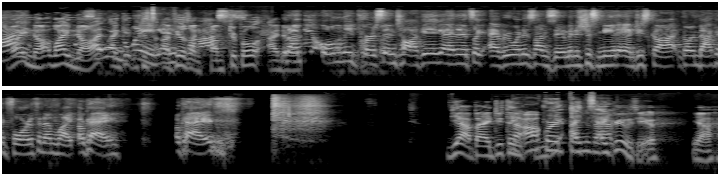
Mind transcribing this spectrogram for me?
I Why not? Why not? so I get- annoying just- I in feels class uncomfortable. I that know I'm the a lot of only people, person but- talking, and it's like everyone is on Zoom, and it's just me and Angie Scott going back and forth, and I'm like, okay, okay. Yeah, but I do think The awkward yeah, I, thumbs I up. agree with you. Yeah.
